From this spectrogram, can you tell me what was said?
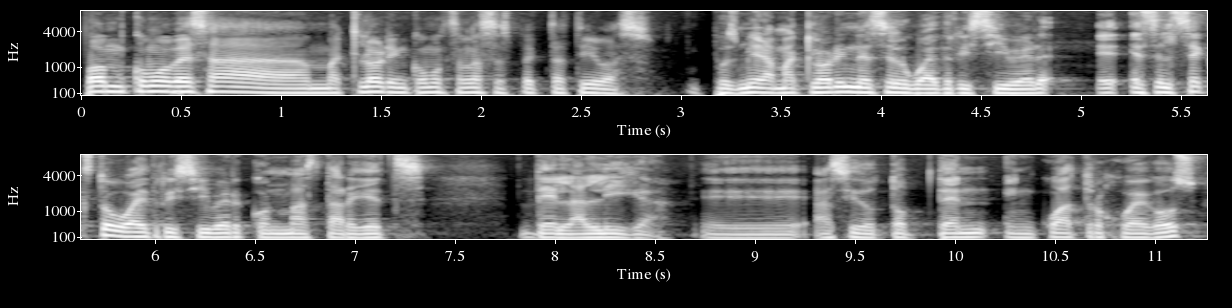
Pom, ¿cómo ves a McLaurin? ¿Cómo están las expectativas? Pues mira, McLaurin es el wide receiver, eh, es el sexto wide receiver con más targets de la liga. Eh, ha sido top 10 en cuatro juegos.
